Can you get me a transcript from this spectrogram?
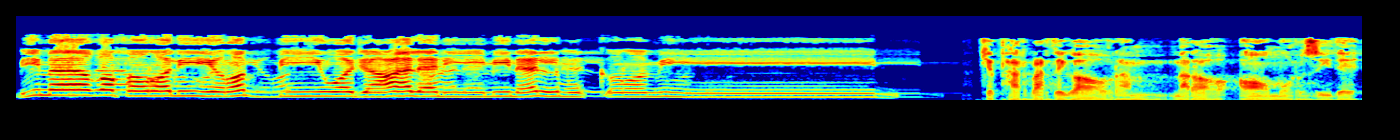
بما غفر لی ربی وجعلنی من المکرمین که پروردگارم مرا آمرزیده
